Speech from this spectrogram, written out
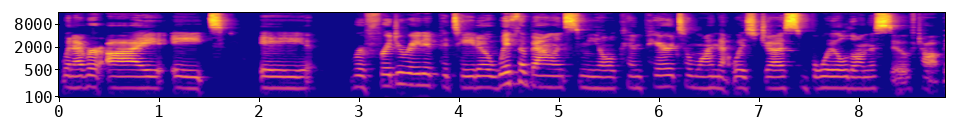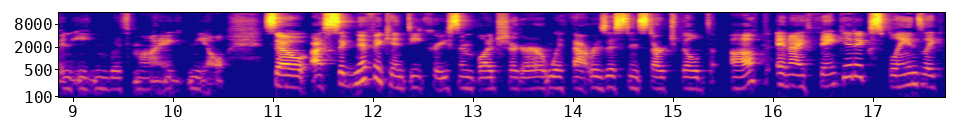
whenever I ate a refrigerated potato with a balanced meal compared to one that was just boiled on the stove top and eaten with my meal. So a significant decrease in blood sugar with that resistant starch build up. And I think it explains like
